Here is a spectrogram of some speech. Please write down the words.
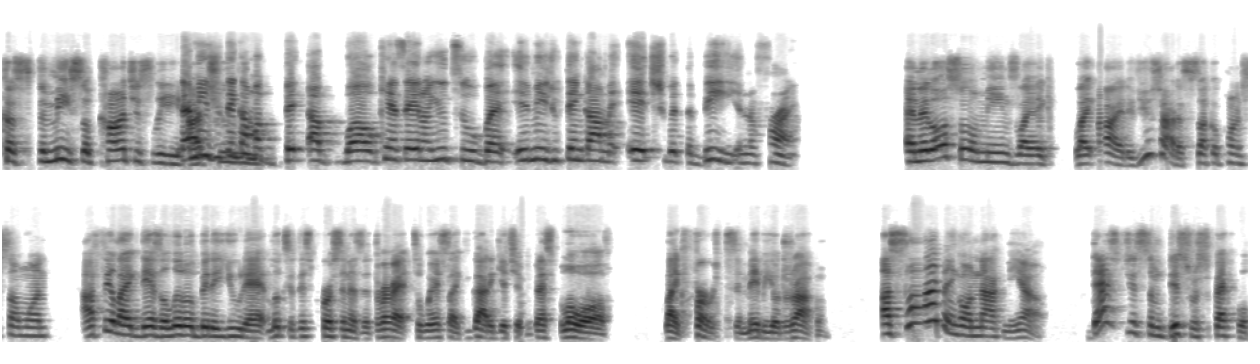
Because to me, subconsciously, that means you think I'm a bit. Uh, well, can't say it on YouTube, but it means you think I'm an itch with the B in the front. And it also means like, like, all right, if you try to sucker punch someone, I feel like there's a little bit of you that looks at this person as a threat, to where it's like you got to get your best blow off like first, and maybe you'll drop him. A slap ain't gonna knock me out. That's just some disrespectful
